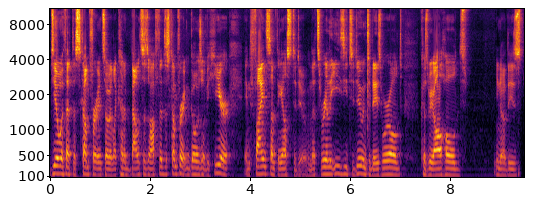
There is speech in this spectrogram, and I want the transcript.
deal with that discomfort and so it like kind of bounces off the discomfort and goes over here and finds something else to do and that's really easy to do in today's world because we all hold you know these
